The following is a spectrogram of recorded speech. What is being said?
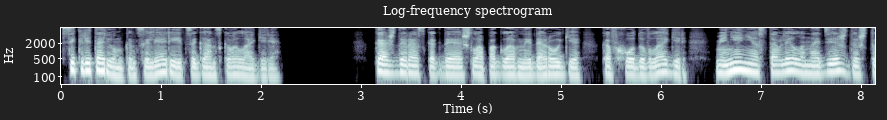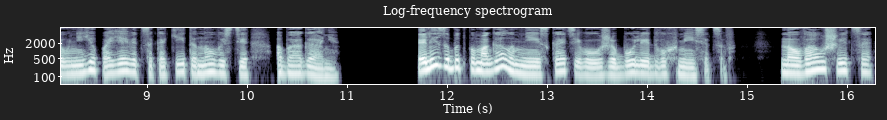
секретарем канцелярии цыганского лагеря. Каждый раз, когда я шла по главной дороге ко входу в лагерь, меня не оставляла надежда, что у нее появятся какие-то новости об Агане. Элизабет помогала мне искать его уже более двух месяцев. Но в Аушвице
